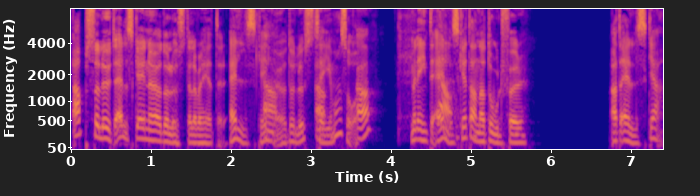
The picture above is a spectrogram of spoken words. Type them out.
Absolut, älska i nöd och lust eller vad det heter. Älska i Ja. nöd och lust, Ja. säger man så? Ja. Men är inte älska ett annat ord för att älska?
